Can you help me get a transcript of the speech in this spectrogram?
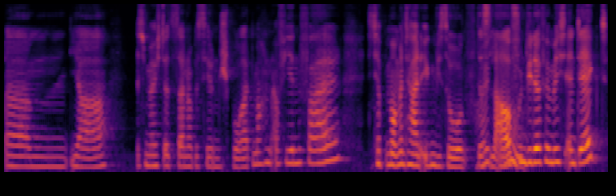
Ähm, ja, ich möchte jetzt da noch ein bisschen Sport machen auf jeden Fall. Ich habe momentan irgendwie so das Laufen gut. wieder für mich entdeckt.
